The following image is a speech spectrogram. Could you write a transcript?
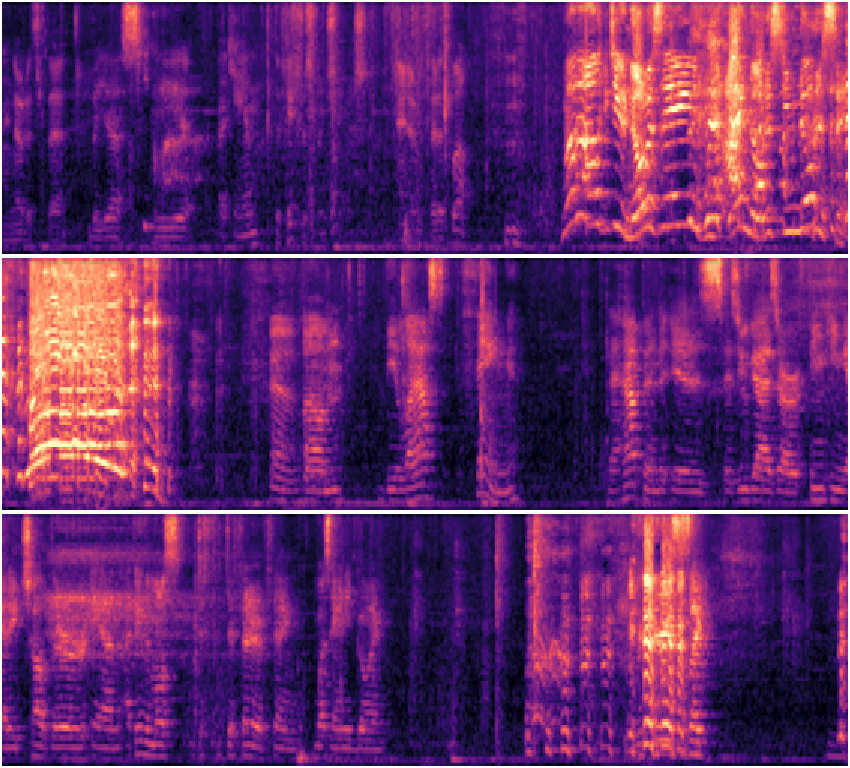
I noticed that. But yes, the, uh, and the picture's been changed. I noticed that as well. Well, look at you noticing. I noticed you noticing. Um, the last thing that happened is as you guys are thinking at each other, and I think the most def- definitive thing was Annie going. Mercurius is like.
